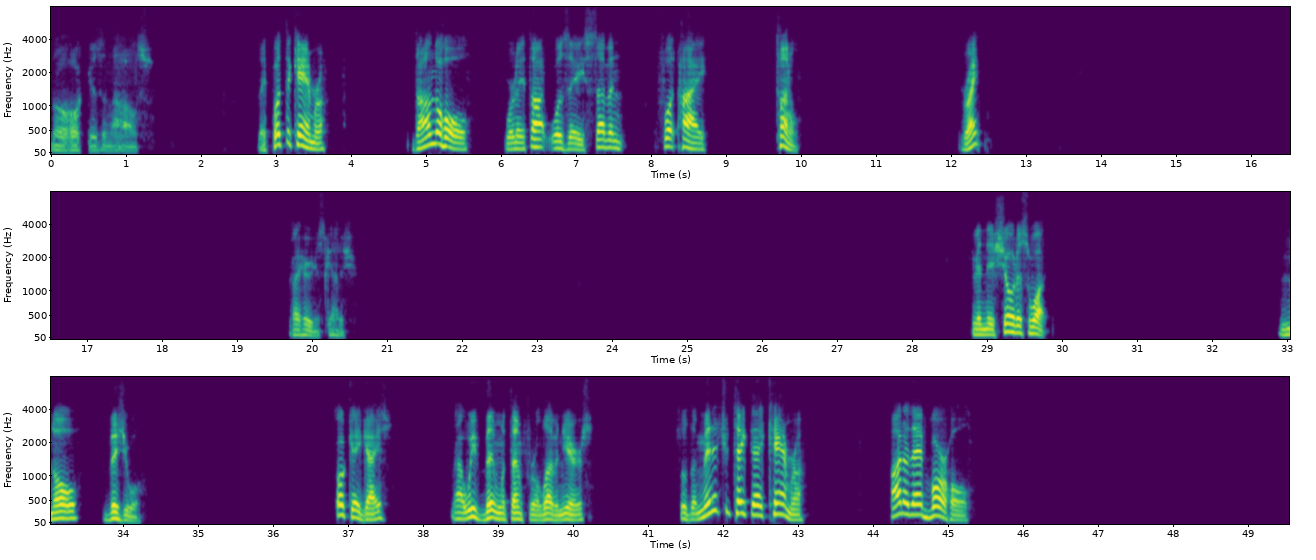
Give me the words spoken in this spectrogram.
The hook is in the house. They put the camera down the hole where they thought was a seven foot high tunnel. Right? I hear you, Scottish. And they showed us what? No visual. Okay, guys. Now we've been with them for 11 years. So the minute you take that camera out of that borehole,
